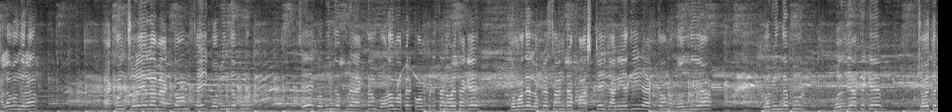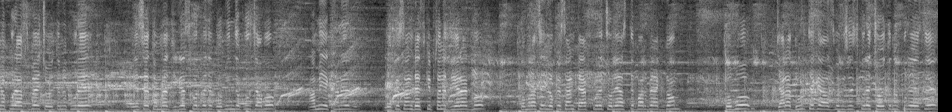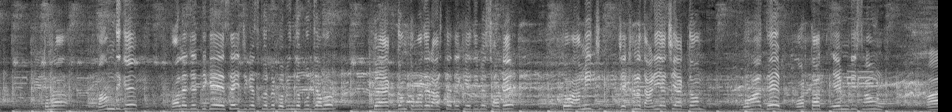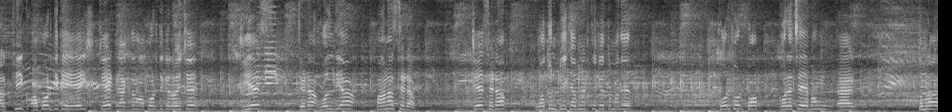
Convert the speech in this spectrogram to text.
Hello বন্ধুরা, এখন চলে এলাম একদম সেই গোবিন্দপুর, যে গোবিন্দপুরে একদম বড় মাপের কম্পিটিশান হয়ে থাকে। তোমাদের লোকেশানটা ফার্স্টেই জানিয়ে দিই, একদম হলদিয়া, গোবিন্দপুর। হলদিয়া থেকে চৈতন্যপুর আসবে। চৈতন্যপুরে এসে তোমরা জিজ্ঞেস করবে যে, গোবিন্দপুর যাব? আমি এখানের লোকেশান ডেসক্রিপশানে দিয়ে রাখব। তোমরা সেই লোকেশান ট্যাপ করে চলে আসতে পারবে একদম। তবুও যারা দূর থেকে আসবে, বিশেষ করে চৈতন্যপুরে এসে, তোমরা বাম দিকে কলেজের দিকে এসেই জিজ্ঞেস করবে, গোবিন্দপুর যাব? তো একদম তোমাদের রাস্তা দেখিয়ে দিবে শর্টে তো আমি যেখানে দাঁড়িয়ে আছি একদম মহাদেব, অর্থাৎ এমডি সাউন্ড আর ঠিক অপর দিকে এই স্টেট একদম অপর দিকে রয়েছে জিএস যেটা হলদিয়া পানা সেট আপ যে সেট নতুন বি ক্যাবিনেট থেকে তোমাদের ফোর ফোর পপ করেছে এবং তোমরা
